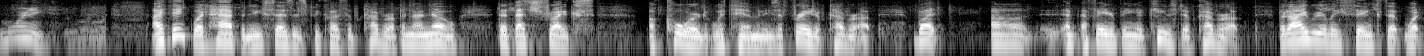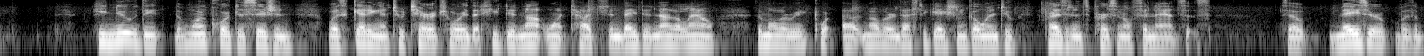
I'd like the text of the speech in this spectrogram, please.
morning. I think what happened, he says it's because of cover up, and I know that that strikes a chord with him, and he's afraid of cover up, but uh, afraid of being accused of cover up. But I really think that what he knew the, the one court decision was getting into territory that he did not want touched, and they did not allow the Mueller, report, uh, Mueller investigation to go into the president's personal finances. So Mazars was a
